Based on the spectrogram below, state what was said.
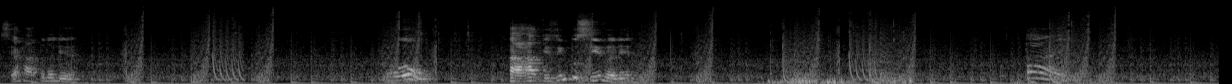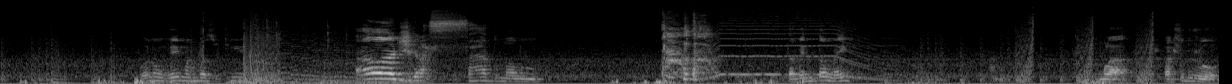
Isso é rápido ali. Uou! Ah, fiz o impossível ali. Ai. Pô, não veio mais bazuquinha. Ah, desgraçado, maluco. tá vendo também. Vamos lá, parte do jogo.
